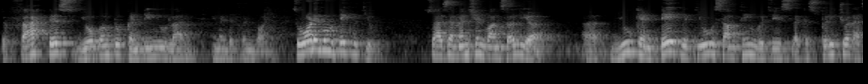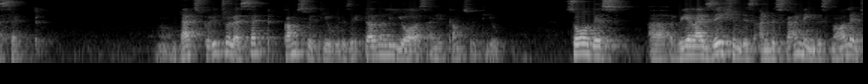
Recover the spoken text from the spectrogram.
The fact is you're going to continue life in a different body. So what are you going to take with you? So as i mentioned once earlier uh, you can take with you something which is like a spiritual asset. That spiritual asset comes with you. It is eternally yours and it comes with you. So this uh, realization, this understanding, this knowledge,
